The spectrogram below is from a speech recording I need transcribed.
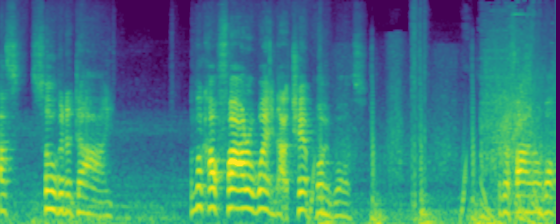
Was so gonna die. And look how far away that checkpoint was. For the final boss.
